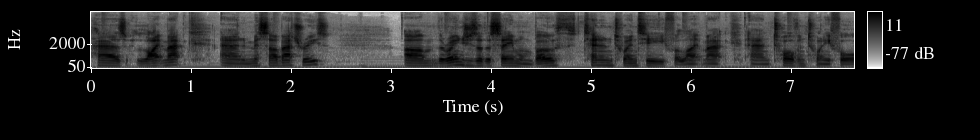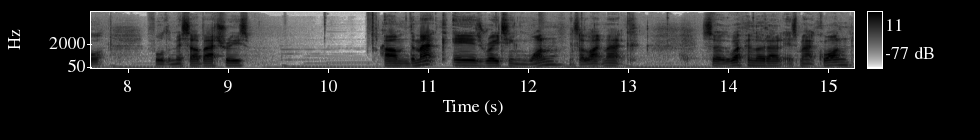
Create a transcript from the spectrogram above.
has light Mac and missile batteries. Um, the ranges are the same on both: 10 and 20 for light Mac, and 12 and 24 for the missile batteries. Um, the Mac is rating 1, it's a light Mac, so the weapon loadout is Mac 1,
